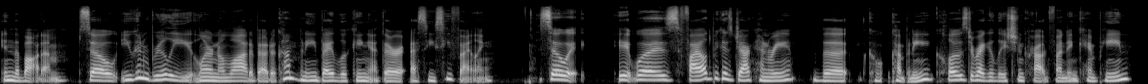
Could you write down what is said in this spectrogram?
in the bottom. So you can really learn a lot about a company by looking at their SEC filing. So it was filed because Jack Henry, the co- company, closed a regulation crowdfunding campaign.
